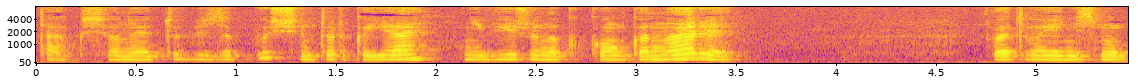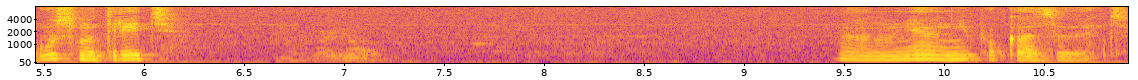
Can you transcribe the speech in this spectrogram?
Так, все, на ютубе запущен, только я не вижу на каком канале, поэтому я не смогу смотреть. А, но мне не показывает.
